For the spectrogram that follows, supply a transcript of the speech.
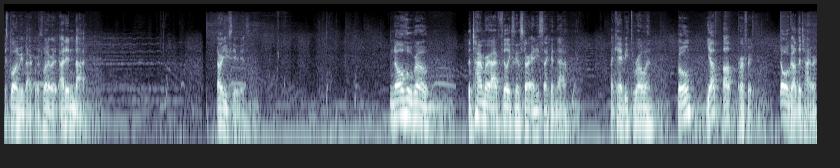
It's blowing me backwards, whatever, I didn't die. Are you serious? No, bro. The timer, I feel like, it's gonna start any second now. I can't be throwing. Boom. Yep, up, perfect. Oh god, the timer.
